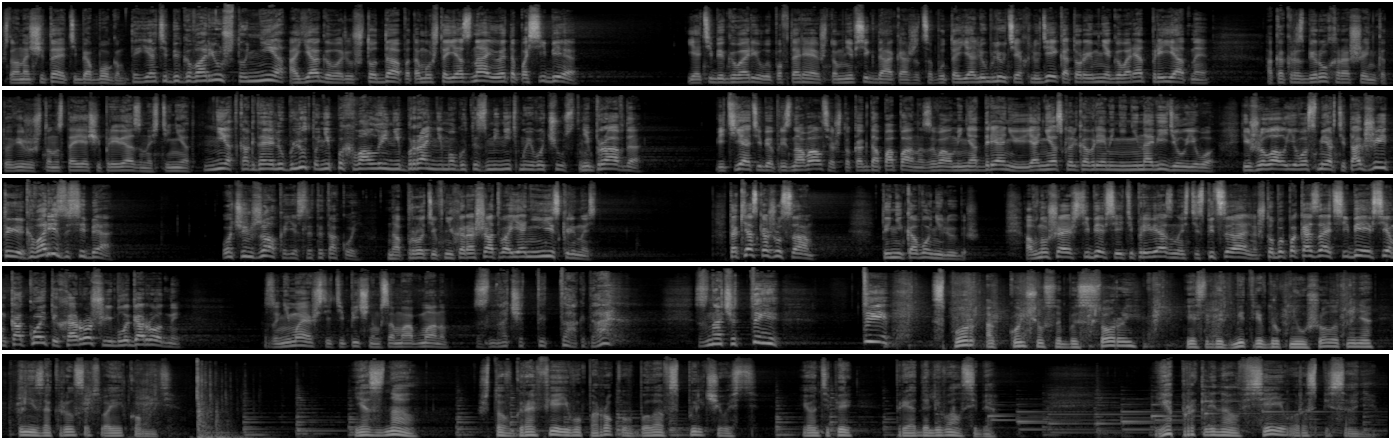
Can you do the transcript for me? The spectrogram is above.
что она считает тебя Богом. Да я тебе говорю, что нет. А я говорю, что да, потому что я знаю это по себе. Я тебе говорил и повторяю, что мне всегда кажется, будто я люблю тех людей, которые мне говорят приятные. А как разберу хорошенько, то вижу, что настоящей привязанности нет. Нет, когда я люблю, то ни похвалы, ни брань не могут изменить моего чувства. Неправда. Ведь я тебе признавался, что когда папа называл меня дрянью, я несколько времени ненавидел его и желал его смерти. Так же и ты. Говори за себя. Очень жалко, если ты такой. Напротив, не хороша твоя неискренность. Так я скажу сам. Ты никого не любишь. А внушаешь себе все эти привязанности специально, чтобы показать себе и всем, какой ты хороший и благородный. Занимаешься типичным самообманом. Значит, ты так, да? Значит, ты... ты... Спор окончился бы ссорой, если бы Дмитрий вдруг не ушел от меня и не закрылся в своей комнате. Я знал, что в графе его пороков была вспыльчивость, и он теперь преодолевал себя. Я проклинал все его расписания.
